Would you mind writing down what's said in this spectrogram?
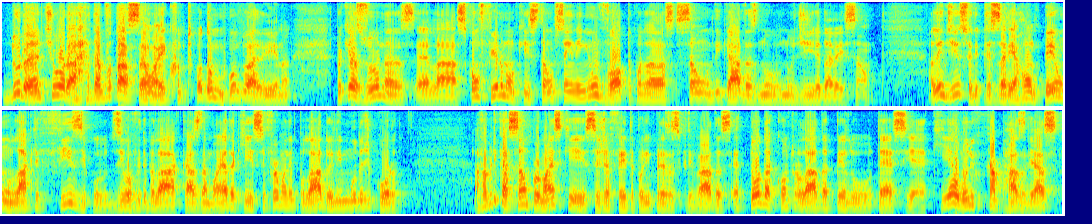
durante o horário da votação, aí com todo mundo ali, né? Porque as urnas, elas confirmam que estão sem nenhum voto quando elas são ligadas no, no dia da eleição. Além disso, ele precisaria romper um lacre físico desenvolvido pela Casa da Moeda que, se for manipulado, ele muda de cor. A fabricação, por mais que seja feita por empresas privadas, é toda controlada pelo TSE, que é o único capaz, aliás,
